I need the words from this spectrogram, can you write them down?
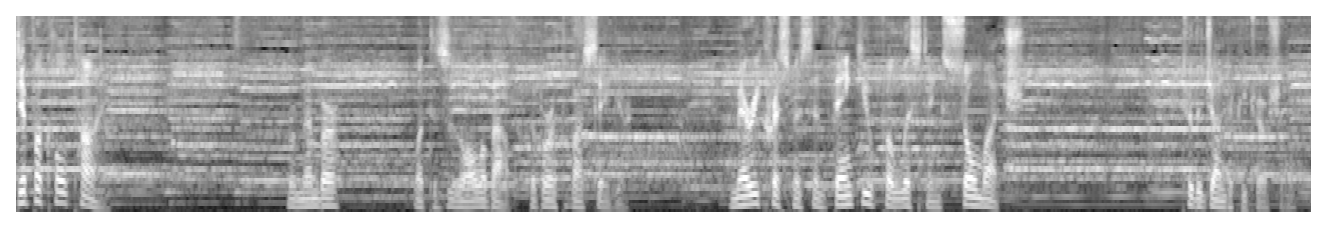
difficult time, remember what this is all about the birth of our Savior. Merry Christmas, and thank you for listening so much to The John DePetro Show.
